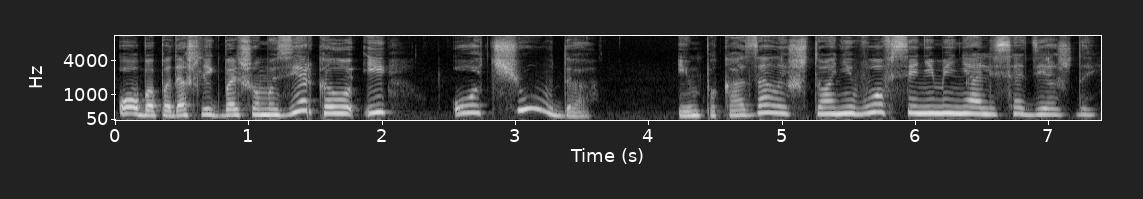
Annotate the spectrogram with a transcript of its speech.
Оба подошли к большому зеркалу и, о чудо! Им показалось, что они вовсе не менялись одеждой.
